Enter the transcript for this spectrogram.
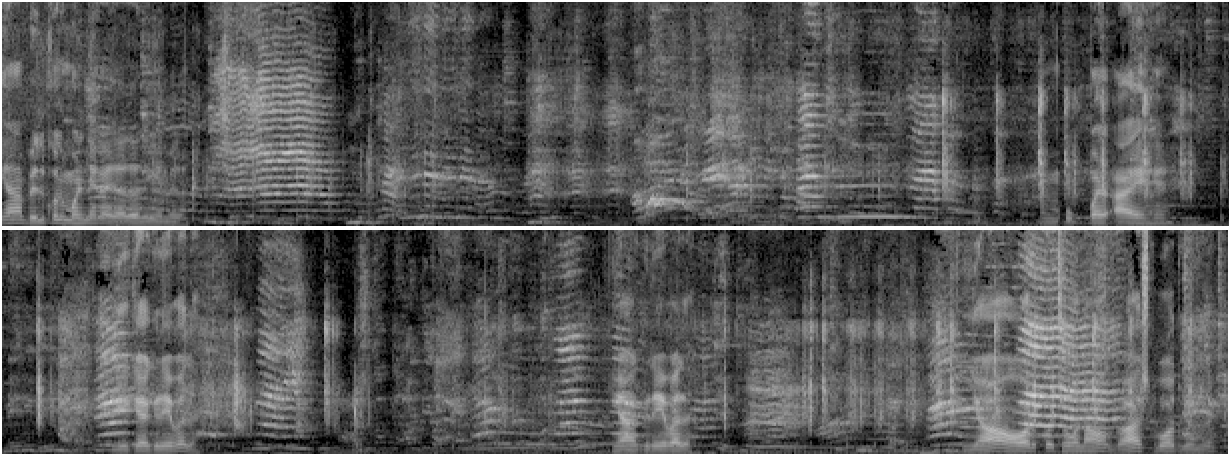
यहाँ बिल्कुल मरने का इरादा नहीं है मेरा ऊपर आए हैं। ये क्या ग्रेवल है? यहाँ ग्रेवल है। यहाँ और कुछ हो ना हो। घास बहुत घूम रहे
